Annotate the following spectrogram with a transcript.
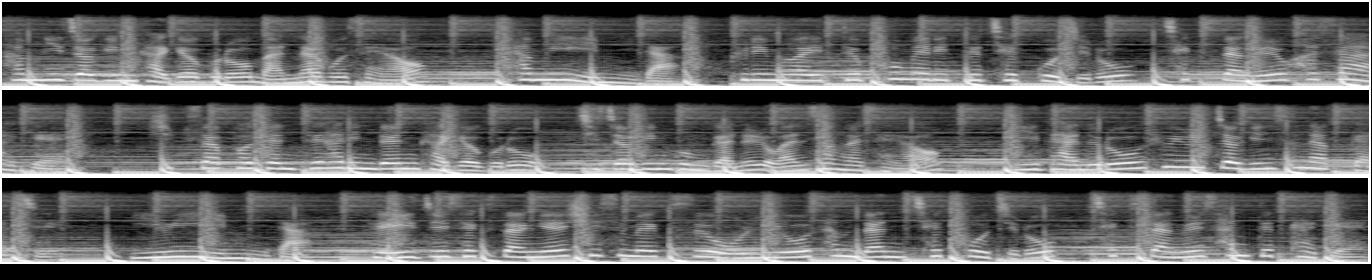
합리적인 가격으로 만나보세요. 3위입니다. 크림 화이트 포메리트 책꽂이로 책상을 화사하게 14% 할인된 가격으로 지적인 공간을 완성하세요. 이 단으로 효율적인 수납까지 2위입니다. 베이지 색상의 시스맥스 올리오 3단 책꽂이로 책상을 산뜻하게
